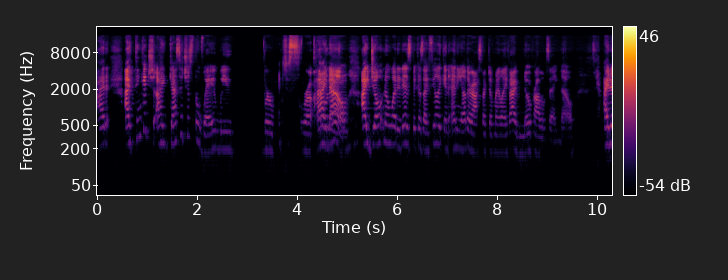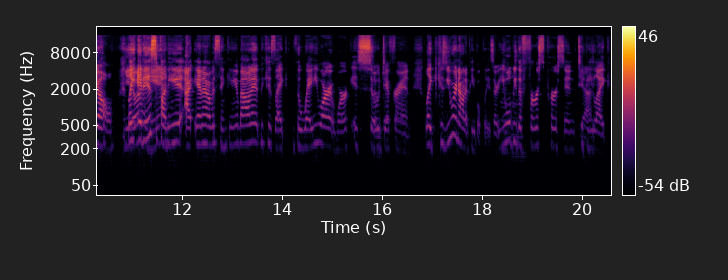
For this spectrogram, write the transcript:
I, I i think it's i guess it's just the way we were it's just grow i don't know. i don't know what it is because i feel like in any other aspect of my life i have no problem saying no I know. You like know it I is mean? funny. I Anna, I was thinking about it because like the way you are at work is so, So different. different. Like because you are not a people pleaser. You will be the Mhm. first person to Yeah. be like,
